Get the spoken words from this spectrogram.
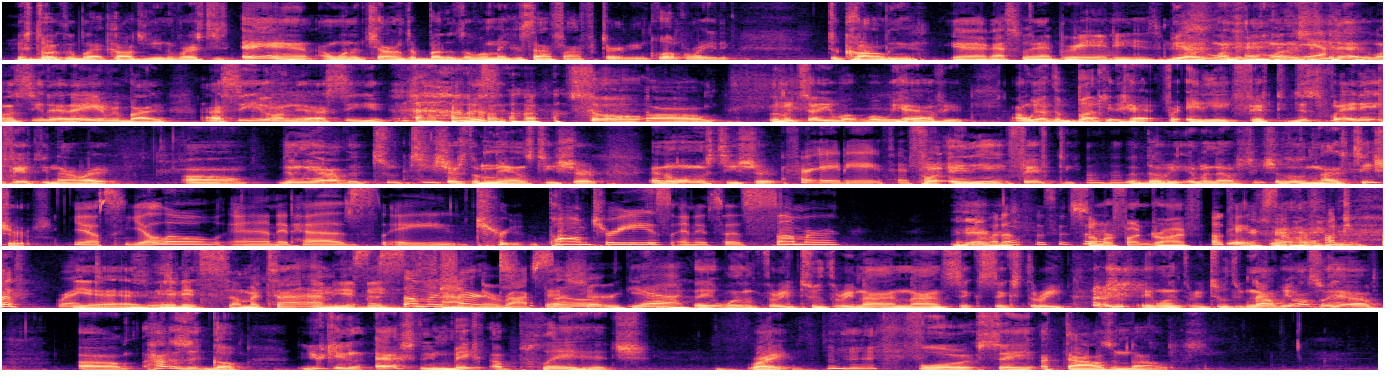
historically black colleges and universities, and I want to challenge the brothers of Omega Psi Phi Fraternity Incorporated to call in. yeah, that's where that bread is. man. Yeah, we want to we want to Yeah. see that. We want to see that. Hey, everybody, I see you on there. I see you. Listen, so um, let me tell you what, what we have here. Um, we have the bucket hat for eighty eight fifty. This is for eighty eight fifty now, right? Um, then we have the two T-shirts, the men's T-shirt and the women's T-shirt For eighty-eight fifty. for eighty eight fifty. The WMNF T-shirts. Those are nice T-shirts. Yes, yellow, and it has a tr- palm trees, and it says summer. And then what else is it say? Summer Fun Drive. Okay, summer fun. Drive. Right. Yeah, and it's summertime. It's a summer time shirt. to rock that so, shirt. Yeah. 813-239-9663. 813-239. Now we also have um, how does it go? You can actually make a pledge, right? For say a thousand dollars.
